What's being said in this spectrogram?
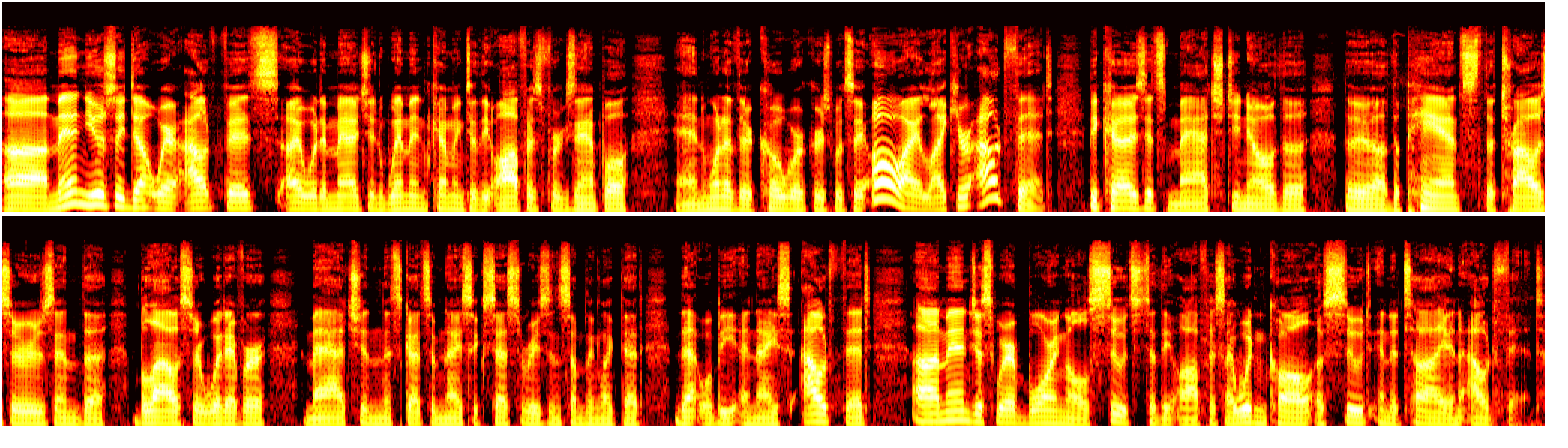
uh, men usually don't wear outfits. I would imagine women coming to the office, for example, and one of their coworkers would say, "Oh, I like your outfit because it's matched. You know, the the uh, the pants, the trousers, and the blouse or whatever match, and it's got some nice accessories and something like that. That will be a nice outfit. Uh, men just wear boring old suits to the office. I wouldn't call a suit and a tie an outfit."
